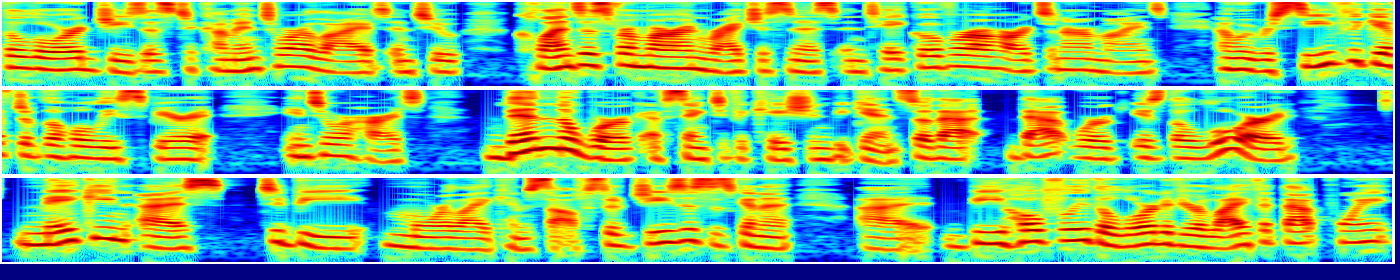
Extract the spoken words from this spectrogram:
the Lord Jesus to come into our lives and to cleanse us from our unrighteousness and take over our hearts and our minds, and we receive the gift of the Holy Spirit into our hearts, then the work of sanctification begins. So, that that work is the Lord making us to be more like himself. So Jesus is going to uh, be hopefully the Lord of your life at that point,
